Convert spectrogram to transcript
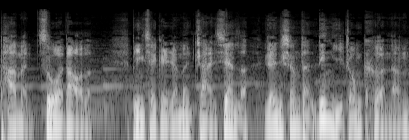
他们做到了，并且给人们展现了人生的另一种可能。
